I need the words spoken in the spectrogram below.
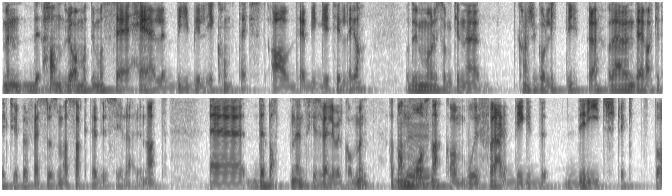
Men det handler jo om at du må se hele bybildet i kontekst av det bygget i tillegg. da. Og du må liksom kunne kanskje gå litt dypere. Og det er jo en del arkitekturprofessorer som har sagt det du sier der, Rune. At eh, debatten ønskes veldig velkommen. At man må Mm. snakke om hvorfor er det bygd dritstygt på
